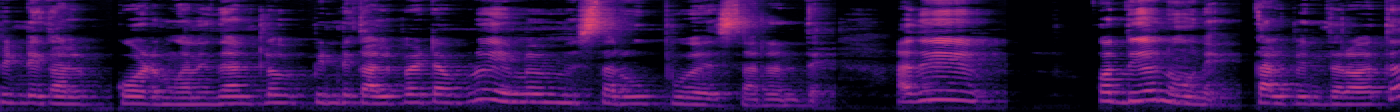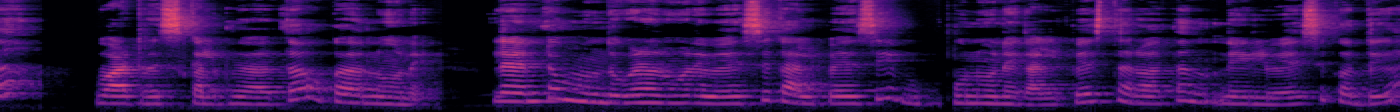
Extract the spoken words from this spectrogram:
పిండి కలుపుకోవడం కానీ దాంట్లో పిండి కలిపేటప్పుడు ఏమేమి వేస్తారు? ఉప్పు వేస్తారు అంతే. అది కొద్దిగా నూనె కలిపిన తర్వాత వాటర్ వేసి కలిపిన తర్వాత ఒక నూనె. లేదంటే ముందు కూడా నూనె వేసి కలిపేసి ఉప్పు నూనె కలిపేసి తర్వాత నీళ్ళు వేసి కొద్దిగా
